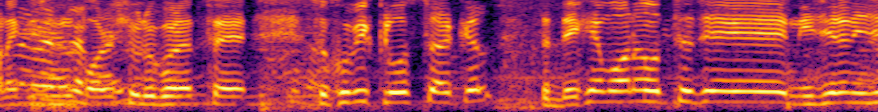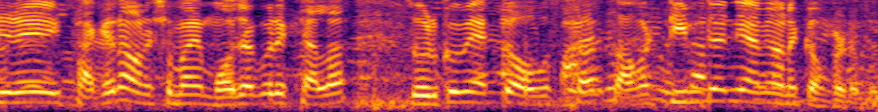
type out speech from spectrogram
অনেক কিছুদিন পরে শুরু করেছে। তো খুবই ক্লোজ সার্কেল তো দেখে মনে হচ্ছে যে নিজেরা নিজেরাই থাকে না অনেক সময় মজা করে খেলা। তো ওরকমই একটা অবস্থা। তো আমার টিমটা নিয়ে আমি অনেক কমফোর্টেবল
